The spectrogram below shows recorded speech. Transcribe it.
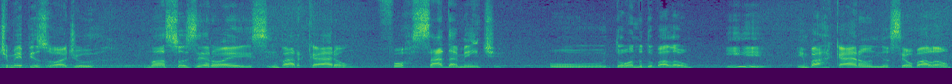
Último episódio, nossos heróis embarcaram forçadamente o dono do balão e embarcaram no seu balão,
